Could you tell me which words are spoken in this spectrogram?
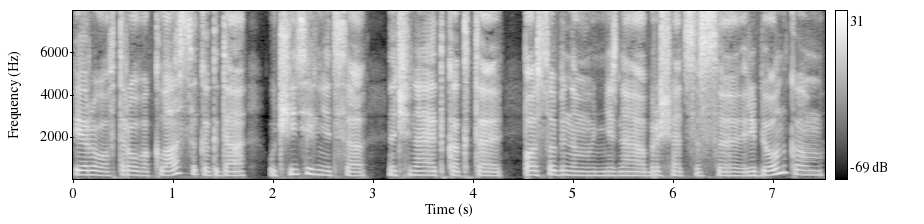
первого-второго класса, когда учительница начинает как-то по-особенному, не знаю, обращаться с ребенком,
